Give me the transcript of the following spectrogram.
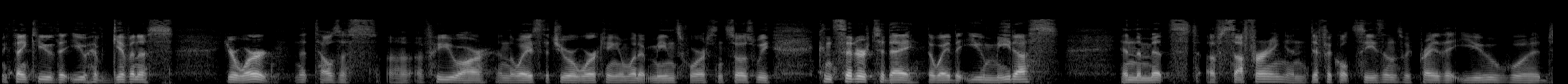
We thank you that you have given us your word that tells us uh, of who you are and the ways that you are working and what it means for us. And so as we consider today the way that you meet us in the midst of suffering and difficult seasons, we pray that you would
